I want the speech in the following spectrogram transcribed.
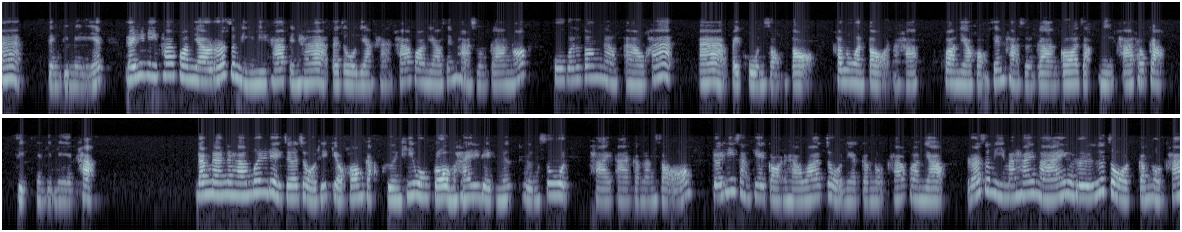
5เซนติเมตร ในที่นี้ค่าความยาวรัศมีมีค่าเป็น 5 แต่โจทย์อยากหาค่าความยาวเส้นผ่านศูนย์กลางเนาะ ครูก็จะต้องนำเอาค่า r ไปคูณ 2 ต่อ คำนวณต่อนะคะ ความยาวของเส้นผ่านศูนย์กลางก็จะมีค่าเท่ากับ 10เซนติเมตรค่ะ ดังนั้นนะคะ เมื่อเด็กเจอโจทย์ที่เกี่ยวข้องกับพื้นที่วงกลม ให้เด็กนึกถึงสูตร pi r กำลังสอง โดยที่สังเกตก่อนนะคะว่าโจทย์เนี่ยกำหนดค่าความยาว รัศมีมาให้ไหมหรือโจทย์กำหนดค่า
